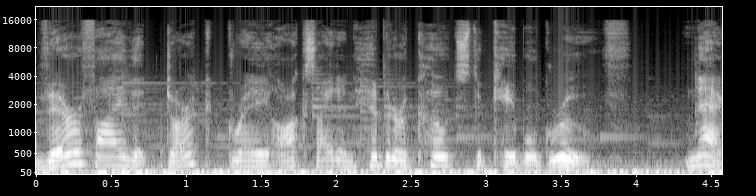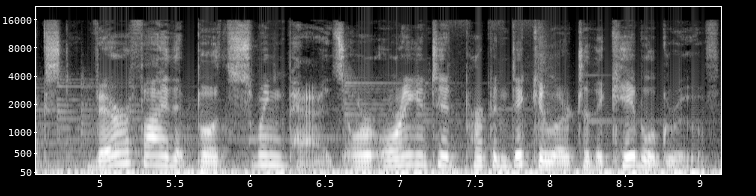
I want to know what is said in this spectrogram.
verify that dark gray oxide inhibitor coats the cable groove. Next, verify that both swing pads are oriented perpendicular to the cable groove,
